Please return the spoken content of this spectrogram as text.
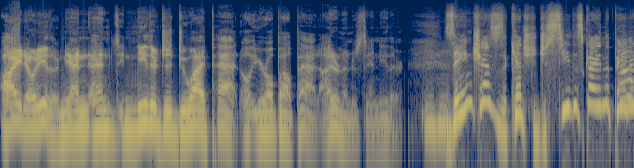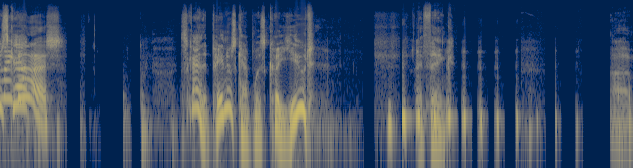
I don't either, and and neither do, do I, Pat. Oh, your old pal Pat. I don't understand either. Zane Chaz is a catch. Did you see this guy in the Oh painter's my cap? gosh! This guy in the painter's cap was cute. I think. Um,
